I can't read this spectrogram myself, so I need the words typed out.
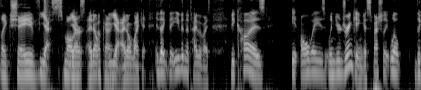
like shaved, Yes, smaller. Yes, I don't. Okay. Yeah, I don't like it. It- Like the, even the type of ice, because it always when you're drinking, especially well, the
